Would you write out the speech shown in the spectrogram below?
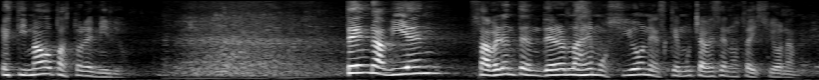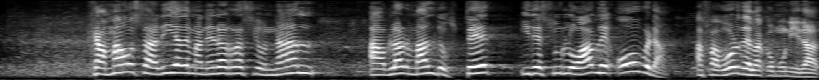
Estimado Pastor Emilio, tenga bien saber entender las emociones que muchas veces nos traicionan. Jamás osaría de manera racional hablar mal de usted y de su loable obra a favor de la comunidad.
